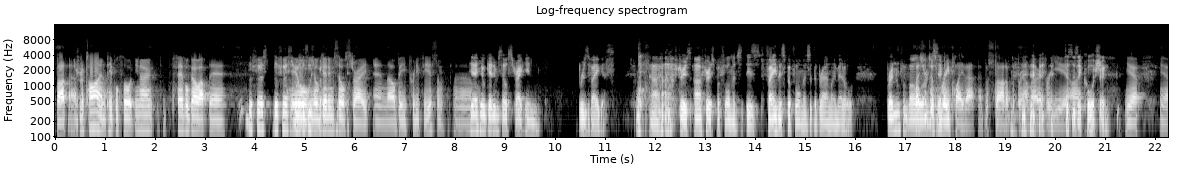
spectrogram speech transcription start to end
But at True. the time, people thought, you know, Fev will go up there, The first, the first he'll he'll get himself straight, and they'll be pretty fearsome. Um, Yeah, he'll get himself straight in Bris Vegas. uh, after his after his performance, his famous performance at the Brownlow Medal. Brendan Fevola They should just replay that at the start of the Brownlow every year. just as a caution. Yeah, yeah.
